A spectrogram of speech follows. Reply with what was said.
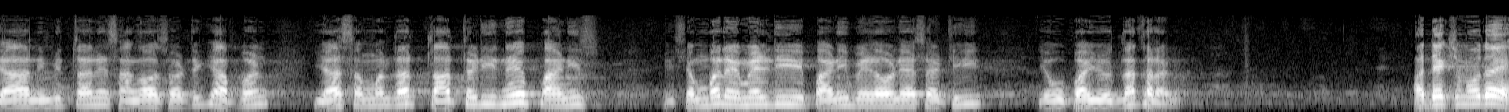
या निमित्ताने सांगावंसं वाटतं की आपण या संबंधात तातडीने पाणी शंभर एम एल डी पाणी मिळवण्यासाठी या उपाययोजना करावी. अध्यक्ष महोदय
